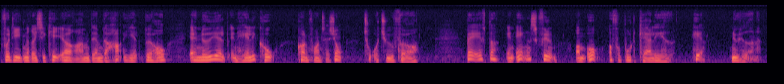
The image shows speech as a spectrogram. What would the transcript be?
fordi den risikerer at ramme dem, der har hjælp behov? Er nødhjælp en hellig ko? Konfrontation 2240. Bagefter en engelsk film om ung og forbudt kærlighed. Her nyhederne.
